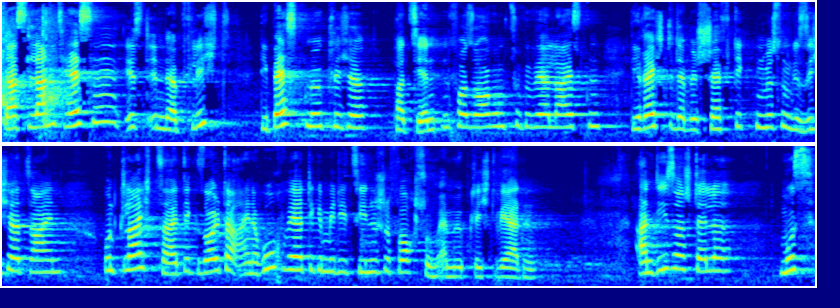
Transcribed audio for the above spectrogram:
Das Land Hessen ist in der Pflicht, die bestmögliche Patientenversorgung zu gewährleisten. Die Rechte der Beschäftigten müssen gesichert sein, und gleichzeitig sollte eine hochwertige medizinische Forschung ermöglicht werden. An dieser Stelle muss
